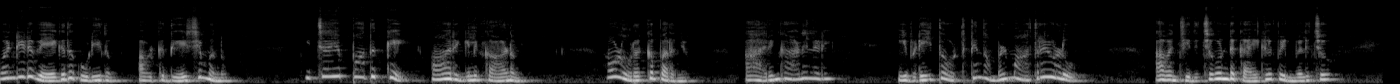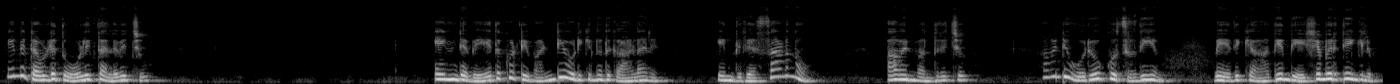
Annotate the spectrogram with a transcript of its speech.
വണ്ടിയുടെ വേഗത കൂടിയതും അവൾക്ക് ദേഷ്യം വന്നു. ഇച്ചായ പതുക്കെ ആരെങ്കിലും കാണും. അവൾ ഉറക്കെ പറഞ്ഞു ആരും കാണില്ലടി. ഇവിടെ ഈ തോട്ടത്തിൽ നമ്മൾ മാത്രമേ ഉള്ളൂ. അവൻ ചിരിച്ചുകൊണ്ട് കൈകൾ പിൻവലിച്ചു എന്നിട്ട് അവളുടെ തോളിൽ തലവെച്ചു എന്റെ വേദക്കുട്ടി വണ്ടി ഓടിക്കുന്നത് കാണാൻ എന്ത് രസാണെന്നോ? അവൻ മന്ത്രിച്ചു. അവന്റെ ഓരോ കുസൃതിയും വേദയ്ക്ക് ആദ്യം ദേഷ്യം വരുത്തിയെങ്കിലും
